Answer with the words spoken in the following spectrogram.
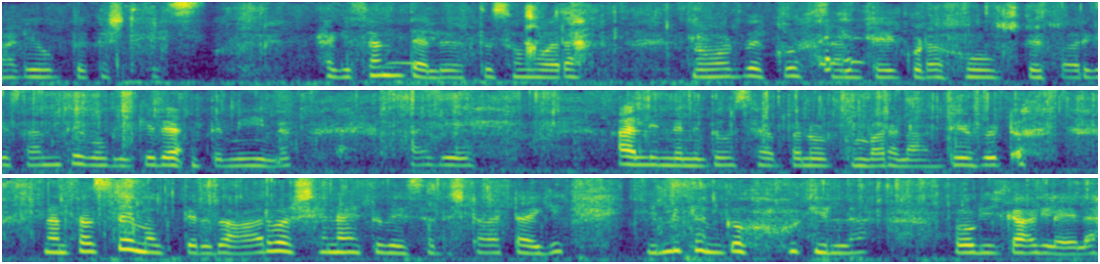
ಮಾಡಿ ಹೋಗ್ಬೇಕಷ್ಟೇ. ಹಾಗೆ ಸಂತೆ ಅಲ್ಲ ಇವತ್ತು ಸೋಮವಾರ ನೋಡಬೇಕು ಸಂತೆಗೆ ಕೂಡ ಹೋಗಬೇಕು, ಅವರಿಗೆ ಸಂತೆಗೆ ಹೋಗ್ಲಿಕ್ಕಿದೆ ಅಂತ ಮೀನು. ಹಾಗೆ ಅಲ್ಲಿಂದನೇ ದೋಸೆ ಹಬ್ಬ ನೋಡ್ಕೊಂಬರೋಣ ಅಂತ ಹೇಳ್ಬಿಟ್ಟು. ನಾನು ಫಸ್ಟ್ ಟೈಮ್ ಹೋಗ್ತಿರೋದು, ಆರು ವರ್ಷನೇ ಆಯಿತು ಗೈಸ್ ಅದು ಸ್ಟಾರ್ಟ್ ಆಗಿ. ಇಲ್ಲಿ ತನಕ ಹೋಗಿಲ್ಲ, ಹೋಗ್ಲಿಕ್ಕಾಗಲೇ ಇಲ್ಲ.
